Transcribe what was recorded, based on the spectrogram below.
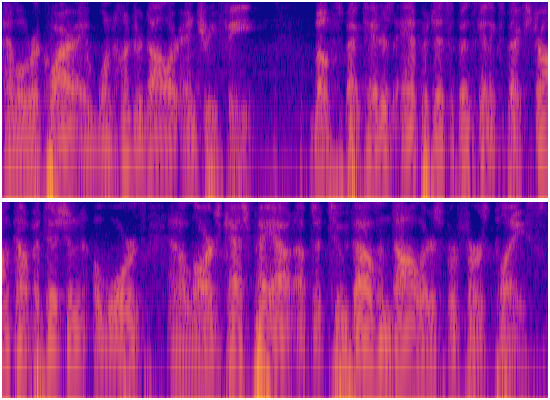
and will require a $100 entry fee. Both spectators and participants can expect strong competition, awards, and a large cash payout up to $2,000 for first place.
